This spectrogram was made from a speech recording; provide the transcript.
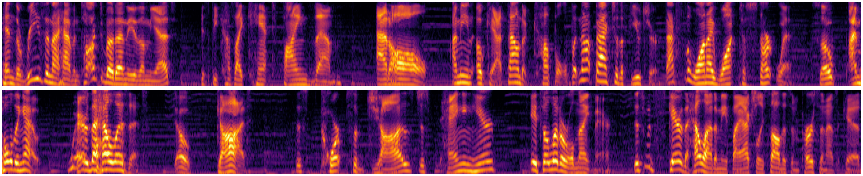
And the reason I haven't talked about any of them yet is because I can't find them at all. I mean, okay, I found a couple, but not Back to the Future. That's the one I want to start with. So I'm holding out. Where the hell is it? Oh, God. This corpse of Jaws just hanging here? It's a literal nightmare. This would scare the hell out of me if I actually saw this in person as a kid.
